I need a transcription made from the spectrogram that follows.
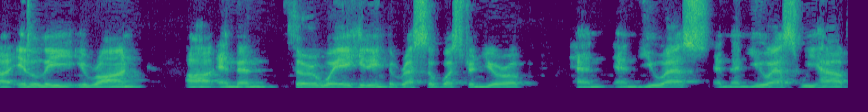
uh, Italy, Iran, uh, and then third wave hitting the rest of Western Europe and, and US. And then US, we have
